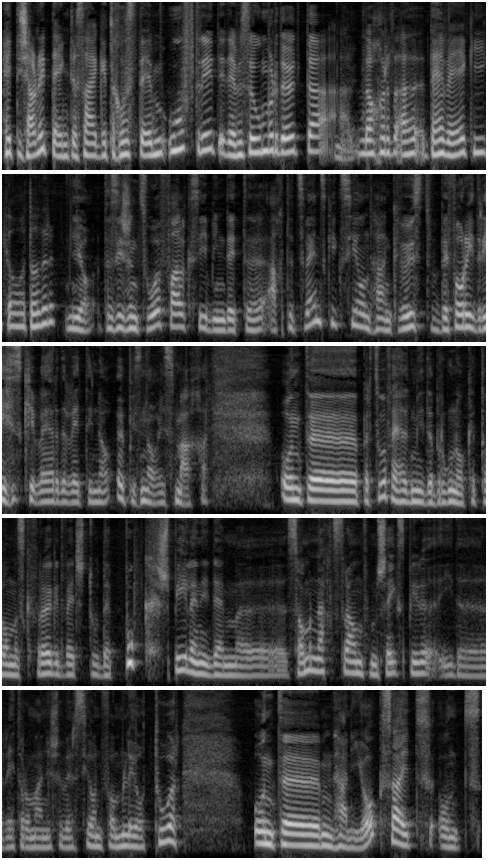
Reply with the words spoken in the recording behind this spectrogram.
Hättest du auch nicht gedacht, dass eigentlich aus dem Auftritt in dem Sommer dort äh, nachher äh, diesen Weg eingeht, oder? Ja, das war ein Zufall. Ich war dort 28 und habe gewusst, bevor ich 30 werde, werde ich noch etwas Neues machen. Und äh, per Zufall hat mich der Bruno Thomas gefragt, willst du den Puck spielen in dem äh, Sommernachtstraum von Shakespeare in der rätoromanischen Version vom Leo Tour? Und äh, habe ich ja gesagt. Und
